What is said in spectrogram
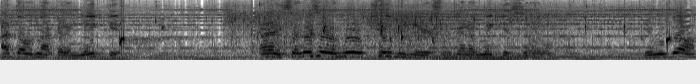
I thought I was not gonna make it. Alright, so there's a little cave in here, so we gotta make it, so here we go.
